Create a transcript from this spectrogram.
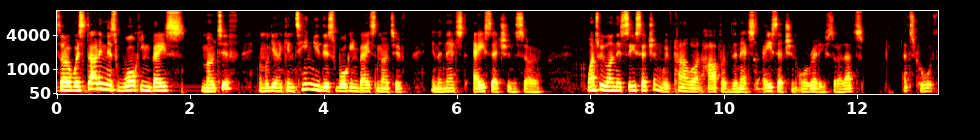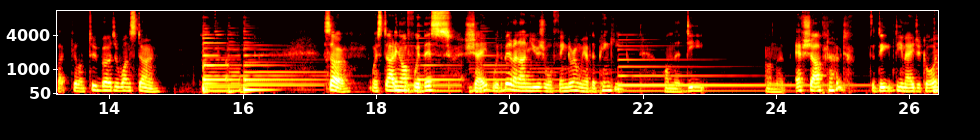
So we're starting this walking bass motif and we're going to continue this walking bass motif in the next A section. So once we learn this C section, we've kind of learned half of the next A section already. So that's that's cool. It's like killing two birds with one stone. So we're starting off with this shape with a bit of an unusual fingering. We have the pinky on the D, on the F sharp note. It's a D, D major chord.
